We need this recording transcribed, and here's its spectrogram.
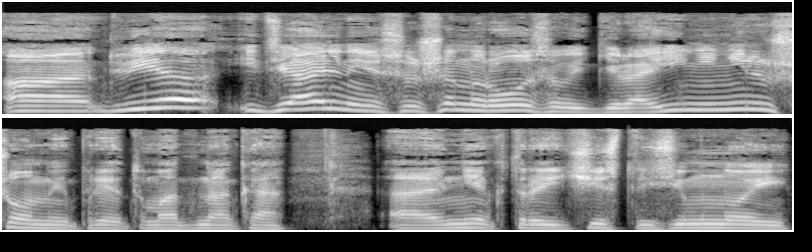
а две идеальные, совершенно розовые героини, не лишенные при этом, однако, а, некоторой чисто земной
